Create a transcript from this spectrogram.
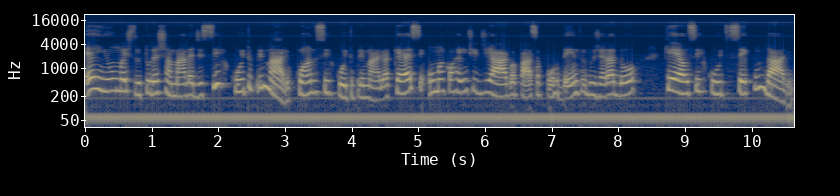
em uma estrutura chamada de circuito primário. Quando o circuito primário aquece, uma corrente de água passa por dentro do gerador, que é o circuito secundário.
